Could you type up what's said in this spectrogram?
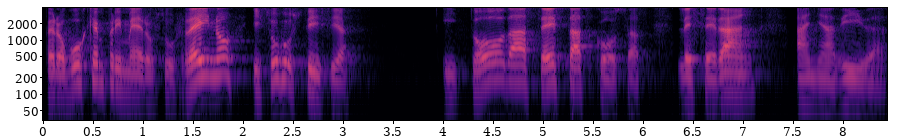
pero busquen primero su reino y su justicia, y todas estas cosas les serán añadidas.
